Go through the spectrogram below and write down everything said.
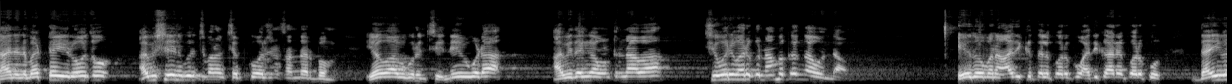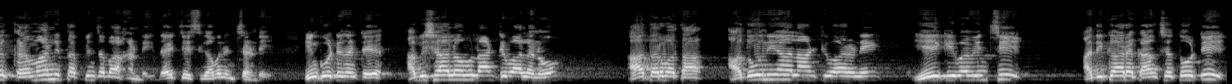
దానిని బట్టే ఈరోజు అభిషేక్ గురించి మనం చెప్పుకోవాల్సిన సందర్భం యోవాబు గురించి. నీవు కూడా ఆ విధంగా ఉంటున్నావా? చివరి వరకు నమ్మకంగా ఉందాం. ఏదో మన ఆధిక్యతల కొరకు అధికారం కొరకు దైవ క్రమాన్ని తప్పించబాకండి. దయచేసి గమనించండి. ఇంకోటి ఏంటంటే అభిషాలం లాంటి వాళ్ళను ఆ తర్వాత అదోనియా లాంటి వారిని ఏకీభవించి అధికార కాంక్షతోటి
